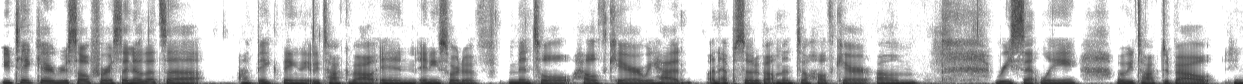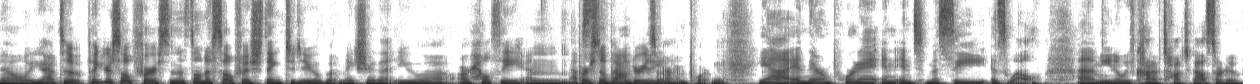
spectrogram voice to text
you take care of yourself first. I know that's a a big thing that we talk about in any sort of mental health care. We had an episode about mental health care um, recently, but we talked about, you know, you have to put yourself first, and it's not a selfish thing to do, but make sure that you uh, are healthy and Absolutely. personal boundaries are important. Yeah, and they're important in intimacy as well. Um, you know, we've kind of talked about sort of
